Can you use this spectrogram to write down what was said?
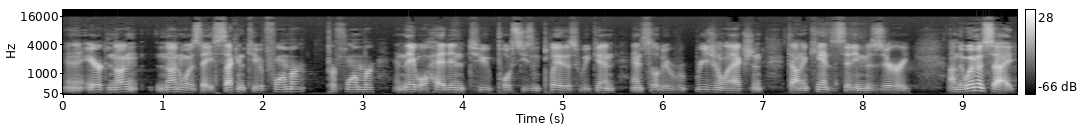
And Eric Nunn, Nunn was a second team performer performer, and they will head into postseason play this weekend and celebrate regional action down in Kansas City, Missouri. On the women's side,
